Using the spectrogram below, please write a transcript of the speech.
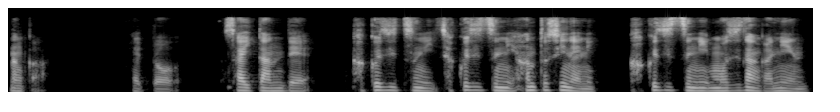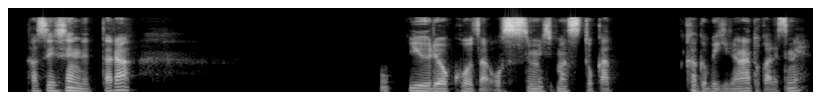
なんか、えっと、最短で確実に、着実に、半年以内に確実に文字単価2円達成してんだったら、有料講座おすすめしますとか書くべきだなとかですね。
